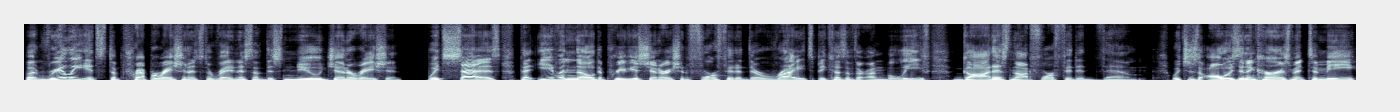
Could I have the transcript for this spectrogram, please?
But really, it's the preparation, it's the readiness of this new generation which says that even though the previous generation forfeited their rights because of their unbelief, God has not forfeited them, which is always an encouragement to me.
